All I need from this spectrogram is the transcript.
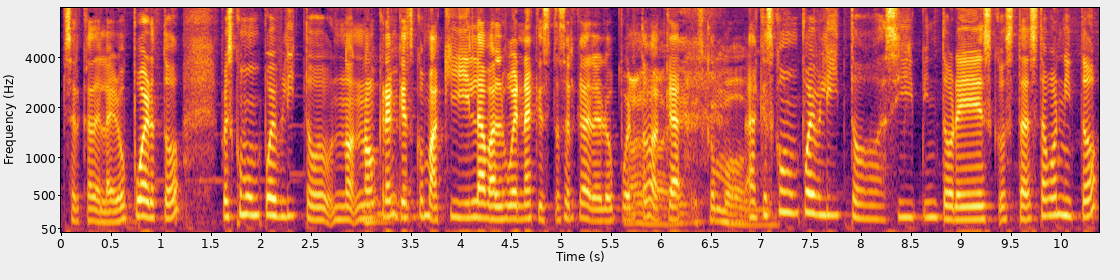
cerca del aeropuerto. Pues como un pueblito. No, no crean que es como aquí la Balbuena que está cerca del aeropuerto. No, no, acá. Es como. Acá es como un pueblito así pintoresco, está, está bonito.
